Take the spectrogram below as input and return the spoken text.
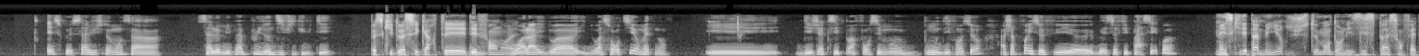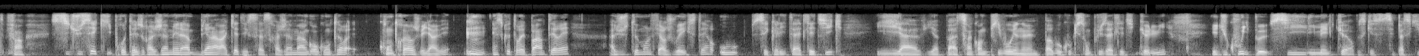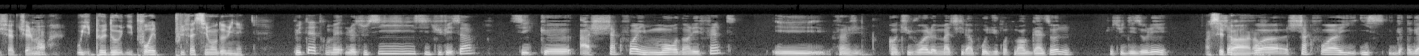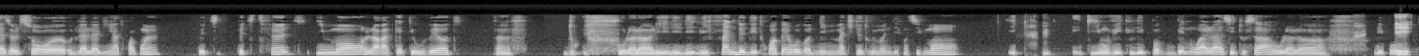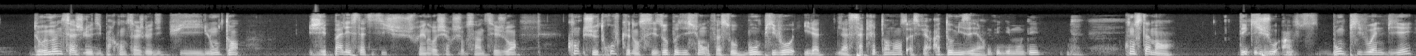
est-ce que ça, justement, ça, ça le met pas plus en difficulté? Parce qu'il doit s'écarter et défendre. Voilà, il doit, il doit sortir maintenant. Et déjà que c'est pas forcément un bon défenseur, à chaque fois il se fait, euh, ben, se fait passer quoi. Mais est-ce qu'il n'est pas meilleur justement dans les espaces en fait? Enfin, si tu sais qu'il protégera jamais la, bien la raquette et que ça sera jamais un grand compteur, contreur, je vais y arriver, est-ce que tu n'aurais pas intérêt à justement le faire jouer externe ou ses qualités athlétiques il y a, pas 50 pivots, il y en a même pas beaucoup qui sont plus athlétiques que lui. Et du coup, il peut, s'il y met le cœur, parce que c'est pas ce qu'il fait actuellement, où il peut, il pourrait plus facilement dominer. Peut-être, mais le souci, si tu fais ça, c'est que à chaque fois, il mord dans les feintes. Et, enfin, quand tu vois le match qu'il a produit contre Marc Gasol, je suis désolé, ah, c'est chaque pas, fois, chaque fois, il, Gasol sort euh, au-delà de la ligne à trois points. Petite, petite feinte, il mord, la raquette est ouverte. Enfin, donc, oh là là, les, les, les fans de Détroit, quand ils regardent les matchs de Drummond défensivement, et, mm. et qui ont vécu l'époque Ben Wallace et tout ça, oh là là, les pauvres. Et Drummond, ça je le dis, par contre, ça je le dis depuis longtemps. J'ai pas les statistiques, je ferai une recherche sur ça un de ces jours je trouve que dans ses oppositions face au bon pivot, il a la sacrée tendance à se faire atomiser. Hein. Il fait démonter. Constamment. Dès qu'il joue un bon pivot NBA,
